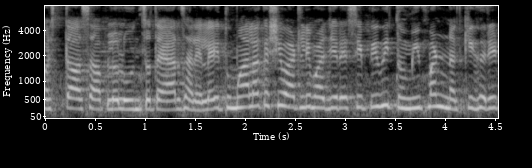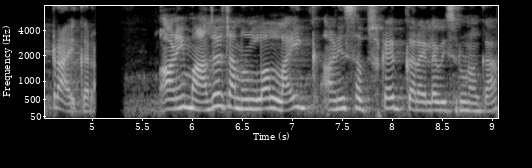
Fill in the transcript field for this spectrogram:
मस्त असं आपलं लोणचं तयार झालेलं आहे. तुम्हाला कशी वाटली माझी रेसिपी बी तुम्ही पण नक्की घरी ट्राय करा. आणि माझ्या चॅनलला लाईक आणि सबस्क्राईब करायला विसरू नका.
